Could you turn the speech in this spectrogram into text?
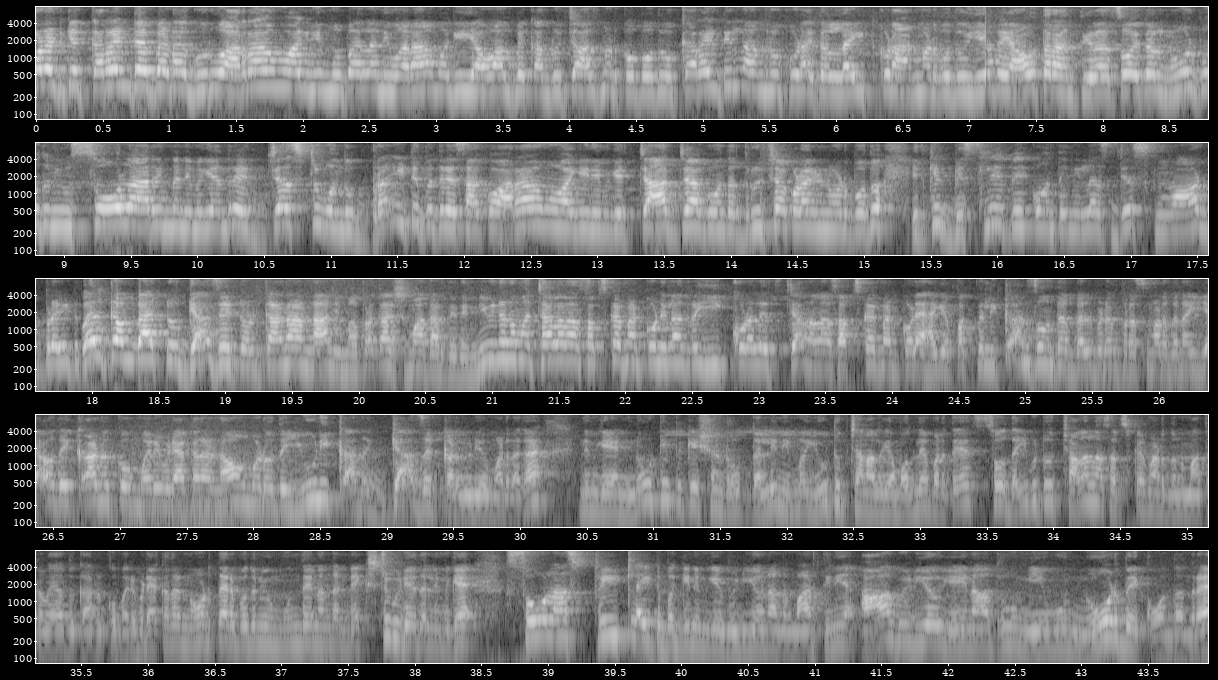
ಪ್ರಾಡಕ್ಟ್ಗೆ ಕರೆಂಟೇ ಬೇಡ ಗುರು. ಆರಾಮಾಗಿ ನಿಮ್ಮ ಮೊಬೈಲ್ನ ನೀವು ಆರಾಮಾಗಿ ಯಾವಾಗ ಬೇಕಾದ್ರೂ ಚಾರ್ಜ್ ಮಾಡ್ಕೋಬಹುದು ಕರೆಂಟ್ ಇಲ್ಲ ಅಂದ್ರೂ ಕೂಡ ಇದ್ರಲ್ಲಿ ಲೈಟ್ ಕೂಡ ಆನ್ ಮಾಡ್ಬೋದು. ಯಾವ ತರ ಅಂತೀರಾ? ಸೊ ಇದ್ರಲ್ಲಿ ನೋಡ್ಬೋದು ನೀವು ಸೋಲಾರ್ ಇಂದ ನಿಮಗೆ ಅಂದ್ರೆ ಜಸ್ಟ್ ಒಂದು ಬ್ರೈಟ್ ಬಿದ್ದರೆ ಸಾಕು. ಆರಾಮವಾಗಿ ನಿಮಗೆ ಚಾರ್ಜ್ ಆಗುವಂತ ದೃಶ್ಯ ಕೂಡ ನೀವು ನೋಡ್ಬೋದು. ಇದಕ್ಕೆ ಬಿಸಿಲೇ ಬೇಕು ಅಂತೇನಿಲ್ಲ. Just not bright welcome back to gadget ಒಂದು ಕಾರಣ ನಾನು ನಿಮ್ಮ ಪ್ರಕಾಶ್ ಮಾತಾಡ್ತಿದ್ದೀನಿ. ನೀವು ನಮ್ಮ ಚಾನಲ್ನ ಸಬ್ಸ್ಕ್ರೈಬ್ ಮಾಡ್ಕೊಂಡಿಲ್ಲ ಅಂದ್ರೆ ಈ ಕೂಡಲೇ ಚಾನಲ್ನ ಸಬ್ಸ್ಕ್ರೈಬ್ ಮಾಡ್ಕೊಳ್ಳಿ. ಹಾಗೆ ಪಕ್ಕದಲ್ಲಿ ಕಾಣಿಸುವಂತ ಬೆಲ್ ಬಟನ್ ಪ್ರೆಸ್ ಮಾಡೋದನ್ನ ಯಾವುದೇ ಕಾರಣಕ್ಕೂ ಮರಿಬೇಡಿ. ಯಾಕಂದ್ರೆ ನಾವು ಮಾಡೋದು ಯೂನಿಕ್ ಆದ ಗ್ಯಾಜೆಟ್ಗಳು ವಿಡಿಯೋ ಮಾಡಿದಾಗ ನಿಮಗೆ ನೋಟಿಫಿಕೇಶನ್ ರೂಪದಲ್ಲಿ ನಿಮ್ಮ ಯೂಟ್ಯೂಬ್ ಚಾನಲ್ಗೆ ಮೊದಲೇ ಬರುತ್ತೆ. ಸೊ ದಯವಿಟ್ಟು ಚಾನಲ್ನ ಸಬ್ಸ್ಕ್ರೈಬ್ ಮಾಡೋದನ್ನು ಮಾತ್ರ ಯಾವುದು ಕಾರಣಕ್ಕೂ ಮರಿಬೇಡಿ. ಯಾಕಂದ್ರೆ ನೋಡ್ತಾ ಇರ್ಬೋದು ನೀವು ಮುಂದೆ ನನ್ನ ನೆಕ್ಸ್ಟ್ ವಿಡಿಯೋದಲ್ಲಿ ನಿಮಗೆ ಸೋಲಾರ್ ಸ್ಟ್ರೀಟ್ ಲೈಟ್ ಬಗ್ಗೆ ನಿಮಗೆ ವಿಡಿಯೋ ನಾನು ಮಾಡ್ತೀನಿ. ಆ ವಿಡಿಯೋ ಏನಾದರೂ ನೀವು ನೋಡಬೇಕು ಅಂತಂದರೆ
